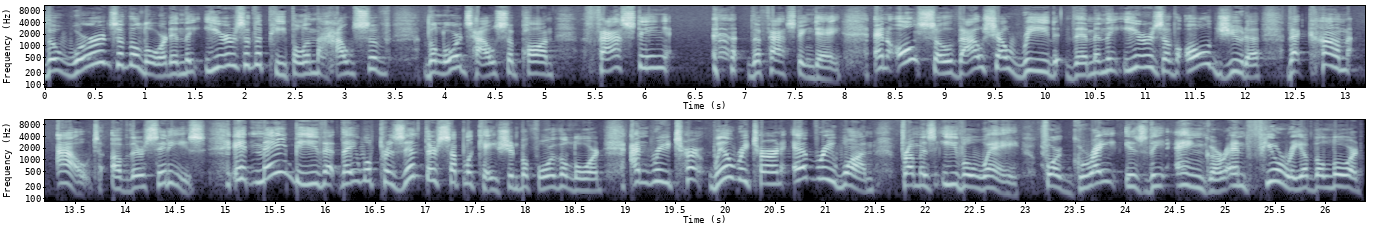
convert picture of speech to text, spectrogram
the words of the Lord in the ears of the people in the house of the Lord's house upon fasting the fasting day. And also thou shalt read them in the ears of all Judah that come out of their cities. It may be that they will present their supplication before the Lord and return will return every one from his evil way, for great is the anger and fury of the Lord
